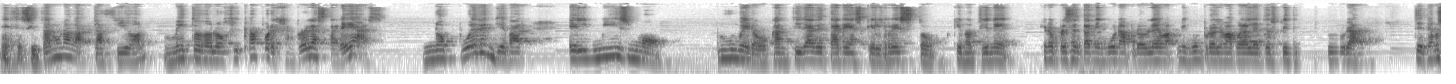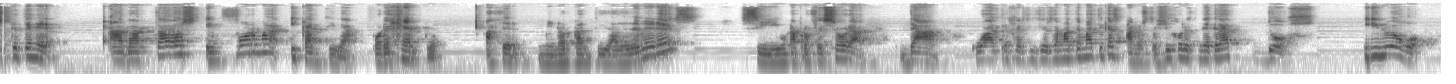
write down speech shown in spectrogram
necesitan una adaptación metodológica, por ejemplo, de las tareas. No pueden llevar el mismo número o cantidad de tareas que el resto, que no tiene, que no presenta ninguna problema, ningún problema con la Tenemos que tener adaptados en forma y cantidad. Por ejemplo, hacer menor cantidad de deberes. Si una profesora da cuatro ejercicios de matemáticas, a nuestros hijos les tiene que dar dos. Y luego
